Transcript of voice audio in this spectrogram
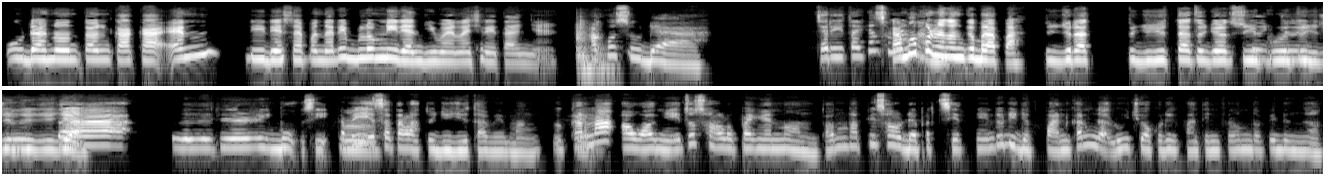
udah nonton KKN di Desa Penari belum nih dan gimana ceritanya? Aku sudah. Ceritanya Kamu sama. penonton ke berapa? 700 7 juta 777 7 juta juta ribu sih. Tapi Hmm. setelah 7 juta memang. Oke. Karena awalnya itu selalu pengen nonton tapi selalu dapet seatnya itu di depan kan nggak lucu aku nikmatin film tapi dengar.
